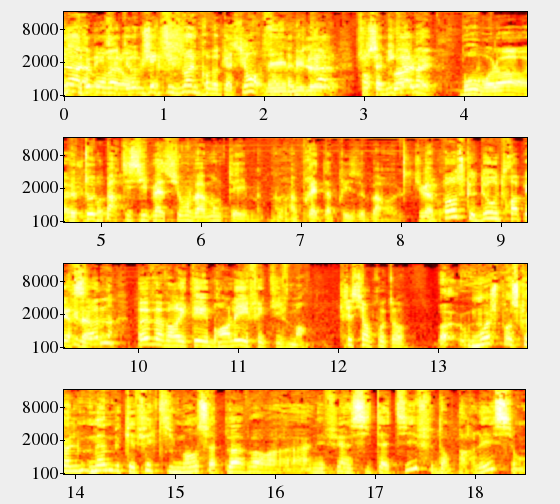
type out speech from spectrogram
non, c'était objectivement une provocation Mais- mais le- tu sais amicale, mais bon, voilà. Le taux de participation va monter maintenant, après ta prise de parole. Tu vas Je voir. pense que deux ou trois personnes peuvent avoir été ébranlées, effectivement. Christian Proutot. Bah, moi, je pense quand même qu'effectivement, ça peut avoir un effet incitatif d'en parler, si on,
